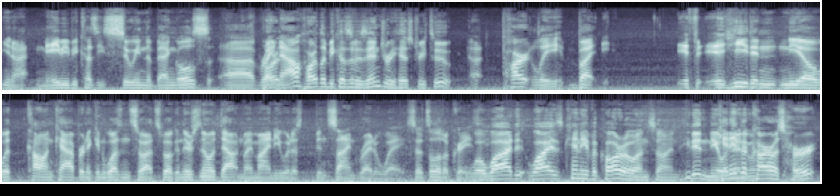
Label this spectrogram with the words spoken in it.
you know maybe because he's suing the Bengals uh, right Part- now, partly because of his injury history too. uh, partly, but. If, if he didn't kneel with Colin Kaepernick and wasn't so outspoken, there's no doubt in my mind he would have been signed right away. So it's a little crazy. Well, why did, why is Kenny Vaccaro unsigned? He didn't kneel. Kenny with. Vaccaro's hurt,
